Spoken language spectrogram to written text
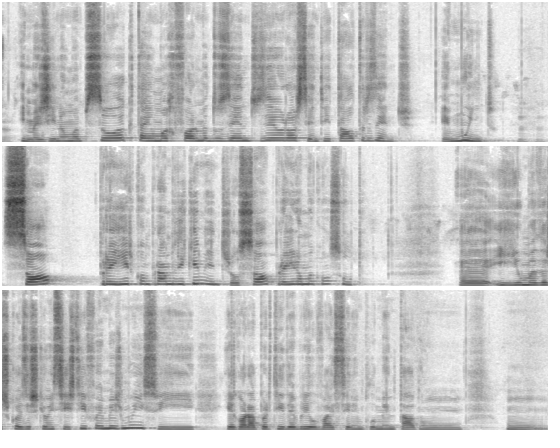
Certo. Imagina uma pessoa que tem uma reforma de 200 euros, 100 e tal, 300. É muito. Só para ir comprar medicamentos ou só para ir a uma consulta. Uh, e uma das coisas que eu insisti foi mesmo isso. E, e agora, a partir de abril, vai ser implementado um, um,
